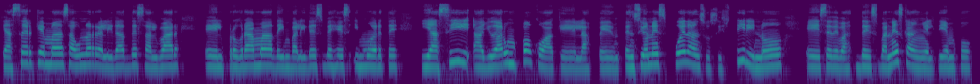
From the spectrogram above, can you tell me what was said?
que acerque más a una realidad de salvar el programa de invalidez, vejez y muerte y así ayudar un poco a que las pensiones puedan subsistir y no eh, se desvanezcan en el tiempo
